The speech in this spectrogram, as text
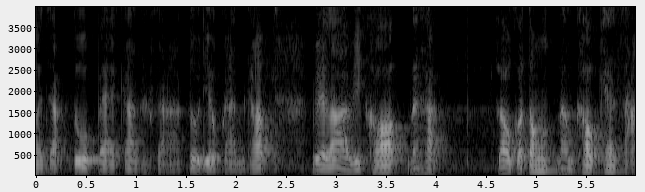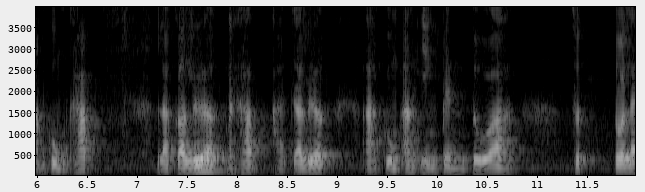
มาจากตัวแปรการศึกษาตัวเดียวกันครับ เวลาวิเคราะห์นะครับ เราก็ต้องนำเข้าแค่ 3 กลุ่มครับ แล้วก็เลือกนะครับ อาจจะเลือกอกลุ่มอ้างอิงเป็นตัวสุดตัวแร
